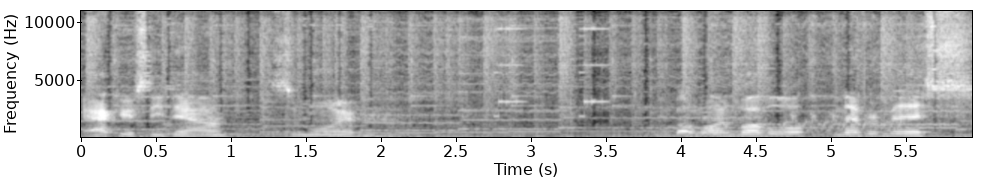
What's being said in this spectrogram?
accuracy down some more. Come on, bubble, never miss.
